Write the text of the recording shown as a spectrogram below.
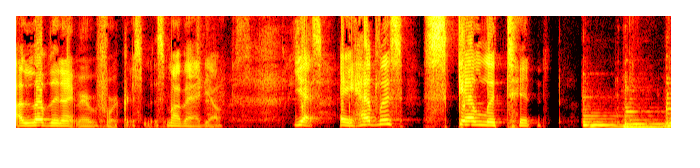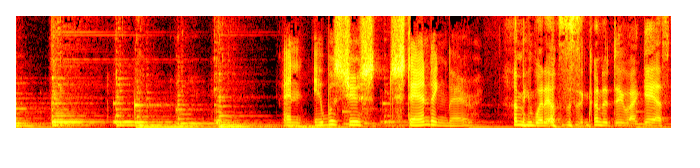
I love the Nightmare Before Christmas. My bad, y'all. Yes, a headless skeleton. And it was just standing there. I mean, what else is it going to do, I guess?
